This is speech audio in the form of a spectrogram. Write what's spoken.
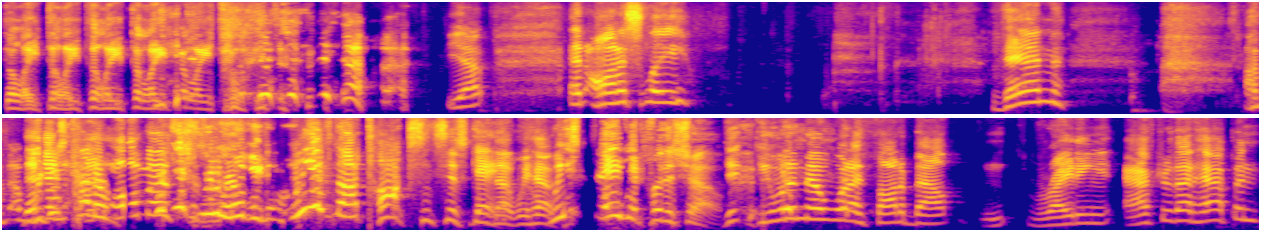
delete, delete, delete, delete, delete, delete. yep. And honestly, then I'm, we're just kind of almost just reliving. We have not talked since this game. No, we have. We saved it for the show. Do, do you want to know what I thought about writing after that happened?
